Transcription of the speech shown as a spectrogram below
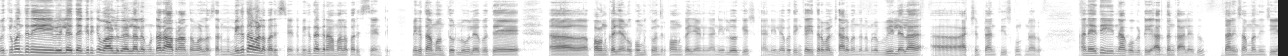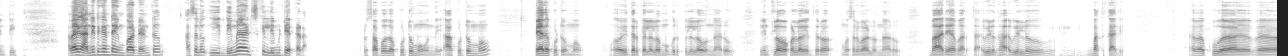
ముఖ్యమంత్రి వెళ్ళే దగ్గరికి వాళ్ళు వెళ్ళాలనుకుంటారు. ఆ ప్రాంతం వాళ్ళు వస్తారు. మిగతా వాళ్ళ పరిస్థితి ఏంటి? మిగతా గ్రామాల పరిస్థితి ఏంటి? మిగతా మంత్రులు లేకపోతే పవన్ కళ్యాణ్ ఉప ముఖ్యమంత్రి పవన్ కళ్యాణ్ కానీ లోకేష్ కానీ లేకపోతే ఇంకా ఇతర వాళ్ళు చాలామంది ఉన్నారు. వీళ్ళు ఎలా యాక్షన్ ప్లాన్ తీసుకుంటున్నారు అనేది నాకు ఒకటి అర్థం కాలేదు. దానికి సంబంధించి ఏంటి? అలాగే అన్నిటికంటే ఇంపార్టెంట్ అసలు ఈ డిమాండ్స్కి లిమిట్ ఎక్కడ? ఇప్పుడు సపోజ్ ఒక కుటుంబం ఉంది. ఆ కుటుంబం పేద కుటుంబం. ఇద్దరు పిల్లలు ముగ్గురు పిల్లలు ఉన్నారు. ఇంట్లో ఒకళ్ళో ఇద్దరు ముసలి వాళ్ళు ఉన్నారు. భార్య భర్త. వీళ్ళు వీళ్ళు బతకాలి. కూ-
